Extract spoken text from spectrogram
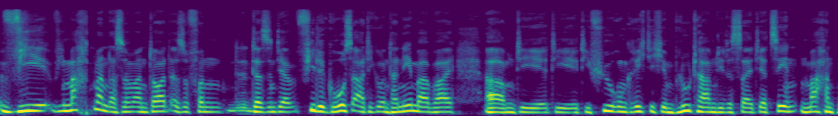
Wie, wie macht man das, wenn man dort, also von, da sind ja viele großartige Unternehmer dabei, ähm, die, die, die Führung richtig im Blut haben, die das seit Jahrzehnten machen.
